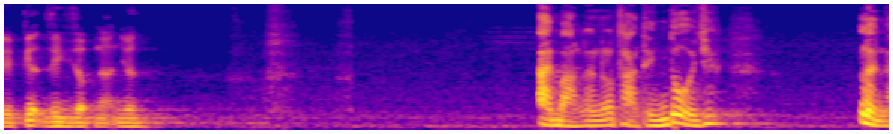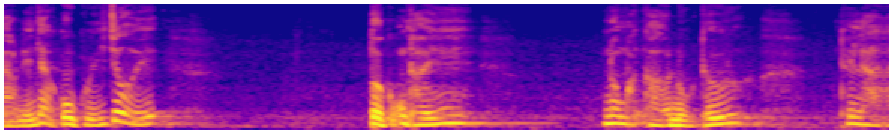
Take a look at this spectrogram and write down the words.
Để tiện rình dập nạn nhân. Ai bảo là nó thả thính tôi chứ? Lần nào đến nhà cô quý chơi ấy Tôi cũng thấy Nó mặc hở đủ thứ. Thế là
